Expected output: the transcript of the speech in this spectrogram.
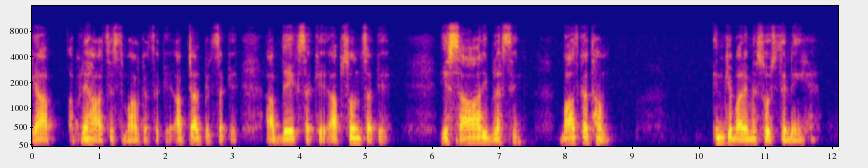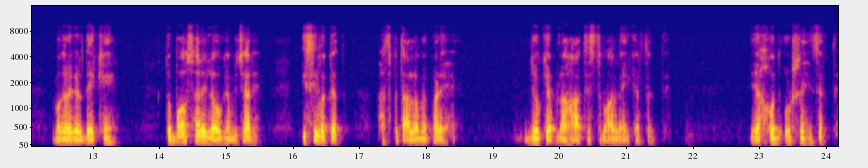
کہ آپ اپنے ہاتھ سے استعمال کر سکے۔ آپ چل پھر سکے، آپ دیکھ سکے، آپ سن سکے۔ یہ ساری بلیسنگ بعض کا ہم ان کے بارے میں سوچتے نہیں ہیں، مگر اگر دیکھیں تو بہت سارے لوگ ہیں بیچارے۔ اسی وقت ہسپتالوں میں پڑے ہیں، جو کہ اپنا ہاتھ استعمال نہیں کر سکتے یا خود اٹھ نہیں سکتے۔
